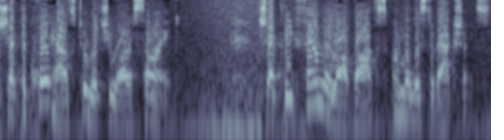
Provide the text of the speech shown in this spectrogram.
Check the courthouse to which you are assigned. Check the family law box on the list of actions.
